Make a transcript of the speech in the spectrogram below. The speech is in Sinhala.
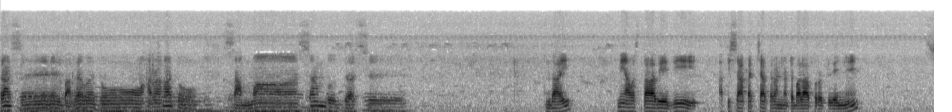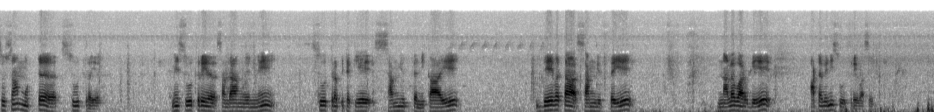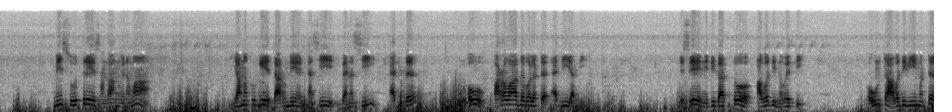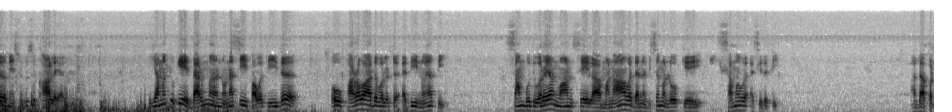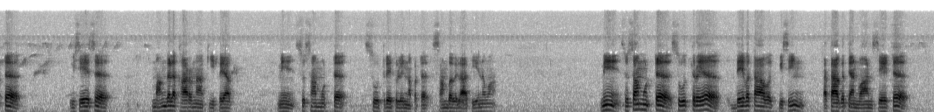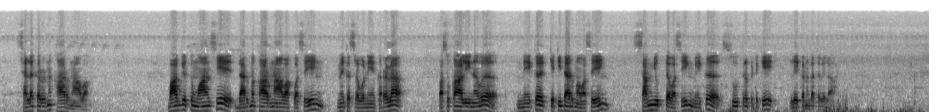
තස්ස භගවතෝ හරහතෝ සම්මා සම්බුද්දස්ස. හොඳයි. මේ අවස්ථාවේදී අපි සාකච්ඡා කරන්නට බලාපොරොත්තු වෙන්නේ සුසම්මුට්ට සූත්‍රය. මේ සූත්‍රය සඳහන් වෙන්නේ සූත්‍ර පිටකයේ සංයුත්ත නිකායේ දේවතා සංයුත්තයේ නල වර්ගයේ 8 වෙනි සූත්‍රයේ වශයෙන්. මේ සූත්‍රයේ සඳහන් වෙනවා යමකුගේ ධර්මයේ නැසී වෙනසී ඇද්ද ඔව් පරවාදවලට ඇදී යති. එසේ නිදිගත්ෝ අවදි නොවේති. ඔවුන්ට අවදි වීමට මේ සුදුසු කාලයයි. යමකුගේ ධර්ම නොනසී පවතීද? ඔව් පරවාදවලට ඇදී නොයති. සම්බුදුවරයන් වහන්සේලා මනාව දන විසම ලෝකයේ සමව ඇසිරති. අද අපට විශේෂ මංගල කාරණා කීපයක් මේ සුසම්මුට්ට සූත්‍රය තුලින් අපට සම්බ වෙලා තියෙනවා. මේ සුසම්මුට්ට සූත්‍රය దేవතාවක් විසින් තථාගතයන් වහන්සේට සැලකරන කාරණාවක්. භාග්‍යතුන් වහන්සේ ධර්ම කාරණාවක් වශයෙන් මේක ශ්‍රවණය කරලා පසු කාලීනව මේක කෙටි ධර්ම වශයෙන් සංයුක්ත වශයෙන් මේක සූත්‍ර පිටකේ ලේඛනගත වෙලා.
